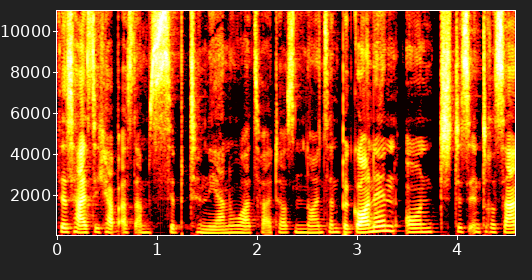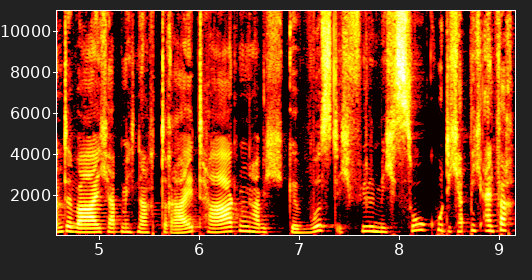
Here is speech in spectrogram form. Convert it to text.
das heißt, ich habe erst am 7. Januar 2019 begonnen und das Interessante war, ich habe mich nach drei Tagen, habe ich gewusst, ich fühle mich so gut. Ich habe mich einfach,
